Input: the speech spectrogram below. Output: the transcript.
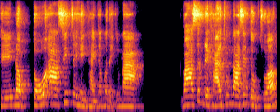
thì độc tố axit sẽ hình thành trong cơ thể chúng ta. Và sức đề kháng chúng ta sẽ tụt xuống.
